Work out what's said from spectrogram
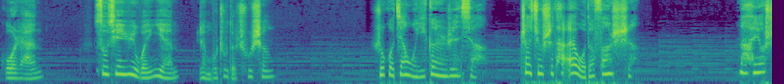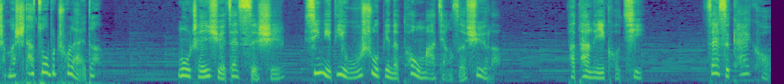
果然，苏千玉闻言忍不住的出声：“如果将我一个人扔下，这就是他爱我的方式，那还有什么是他做不出来的？”慕晨雪在此时。心里第无数遍的痛骂蒋泽旭了，他叹了一口气，再次开口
